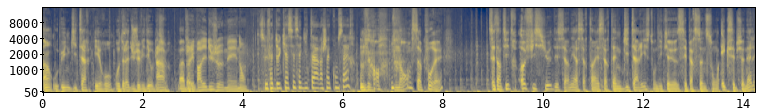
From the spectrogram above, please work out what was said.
un ou une guitare héros au-delà du jeu vidéo, bien Ah, sûr? Bah, bah J'allais oui. parler du jeu, mais non. C'est le fait de casser sa guitare à chaque concert? Non, non, ça pourrait. C'est un titre officieux décerné à certains et certaines guitaristes. On dit que ces personnes sont exceptionnelles.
